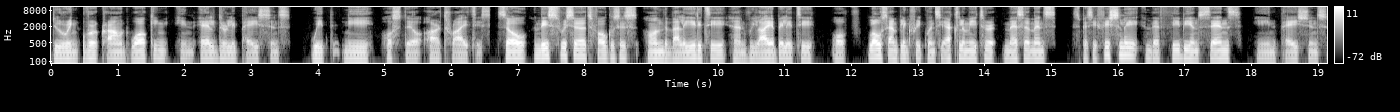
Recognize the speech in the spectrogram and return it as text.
during overground walking in elderly patients with knee osteoarthritis. So, this research focuses on the validity and reliability of low sampling frequency accelerometer measurements specifically in the Fibion SENS in patients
